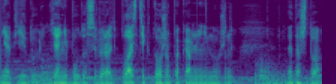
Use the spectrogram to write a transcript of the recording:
Нет, еду я не буду собирать. Пластик тоже пока мне не нужен. Это что?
